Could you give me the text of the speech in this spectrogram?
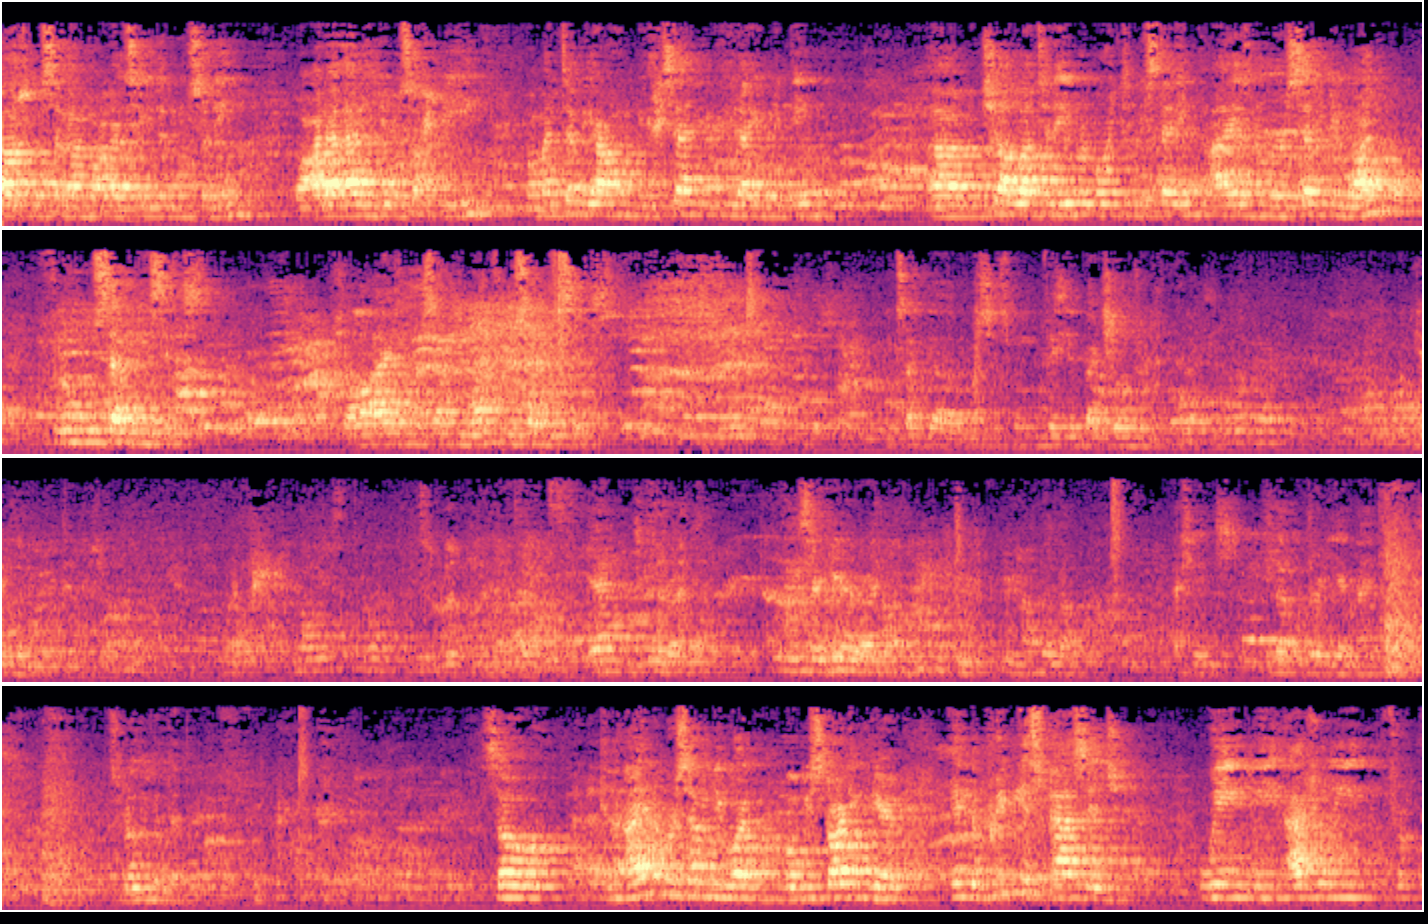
والصلاة والسلام على سيد المرسلين وعلى آله وصحبه ومن تبعهم بإحسان إلى يوم الدين um, Inshallah today we're going to be studying ayahs number 71 through 76 Inshallah ayahs number 71 through 76 Looks like the, the masjid's been invaded by children Give them a minute Yeah, it's good, right? These are here, right? Alhamdulillah. Actually, it's 11.30 at night. It's really good that. So, in ayah number 71, we'll be starting here. In the previous passage, we, we actually,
